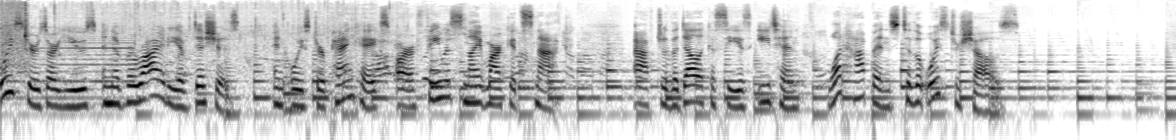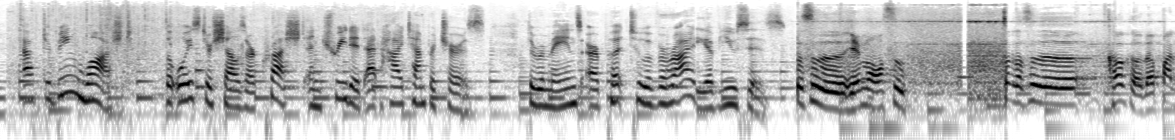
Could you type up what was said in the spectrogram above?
Oysters are used in a variety of dishes, and oyster pancakes are a famous night market snack. After the delicacy is eaten, what happens to the oyster shells? After being washed, the oyster shells are crushed and treated at high temperatures. The remains are put to a variety of uses. 这是研磨室，这个是可可的半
